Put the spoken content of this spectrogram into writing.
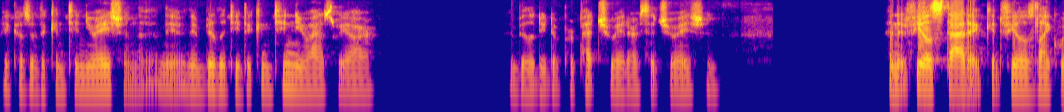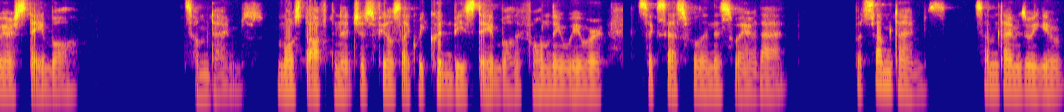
because of the continuation, the, the ability to continue as we are, ability to perpetuate our situation. And it feels static, it feels like we are stable sometimes. Most often, it just feels like we could be stable if only we were successful in this way or that. But sometimes, sometimes we, give,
